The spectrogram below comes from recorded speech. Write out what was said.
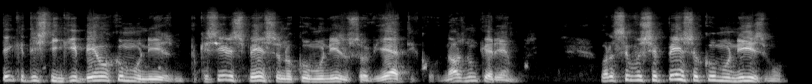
tem que distinguir bem o comunismo, porque se eles pensam no comunismo soviético, nós não queremos. Agora, se você pensa o comunismo,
